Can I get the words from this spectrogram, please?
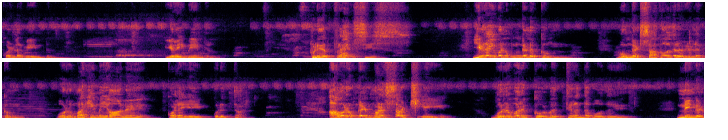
கொள்ள வேண்டும். இறைவேண்டல் புனித பிரான்சிஸ் இறைவன் உங்களுக்கும் உங்கள் சகோதரர்களுக்கும் ஒரு மகிமையான கொடையை கொடுத்தார். அவர் உங்கள் மனசாட்சியை ஒருவருக்கொருவர் திறந்தபோது நீங்கள்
